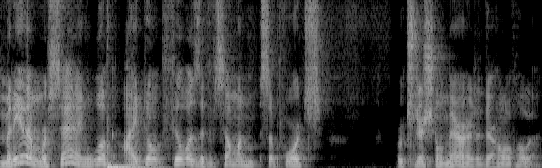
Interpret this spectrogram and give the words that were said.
many of them were saying, look, I don't feel as if someone supports or traditional marriage that they're homophobic.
